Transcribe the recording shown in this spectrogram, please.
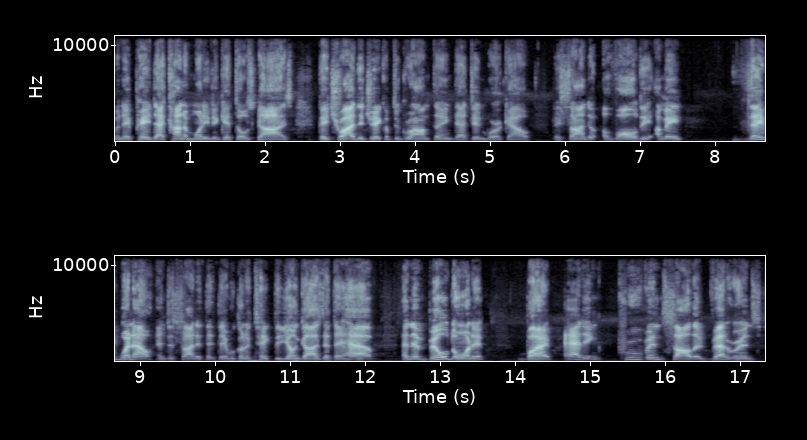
when they paid that kind of money to get those guys. They tried the Jacob DeGrom thing. That didn't work out. They signed Eovaldi. I mean, they went out and decided that they were going to take the young guys that they have and then build on it by adding proven, solid veterans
